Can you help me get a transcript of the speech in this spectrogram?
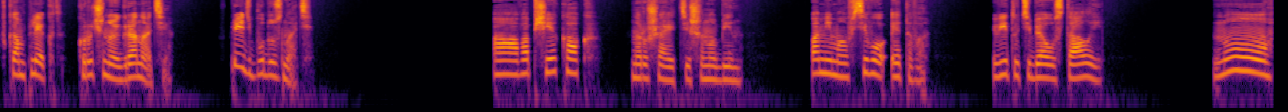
В комплект к ручной гранате. Впредь буду знать. «А вообще как?» — нарушает тишину Бин. «Помимо всего этого, вид у тебя усталый». «Ну,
